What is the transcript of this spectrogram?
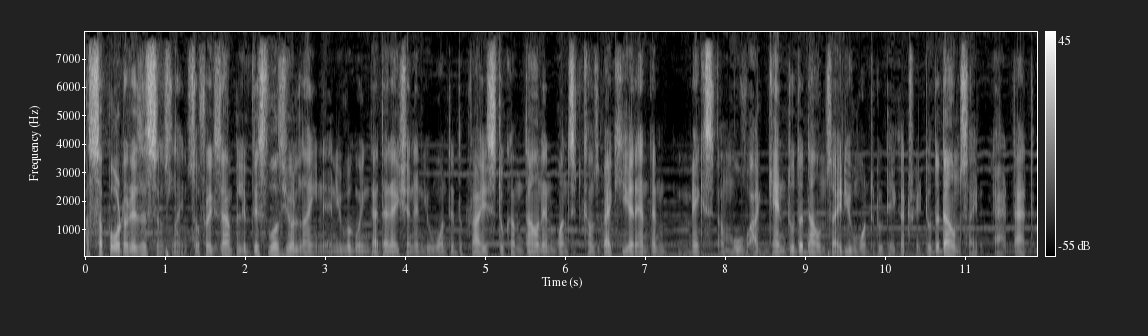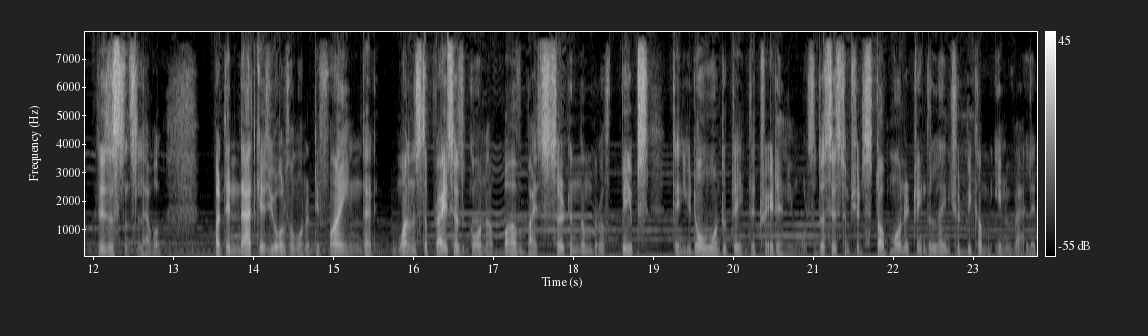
a support or resistance line. So for example, if this was your line and you were going that direction and you wanted the price to come down and once it comes back here and then makes a move again to the downside, you wanted to take a trade to the downside at that resistance level. But in that case, you also want to define that once the price has gone above by certain number of pips, then you don't want to take the trade anymore. So the system should stop monitoring, the line should become invalid.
